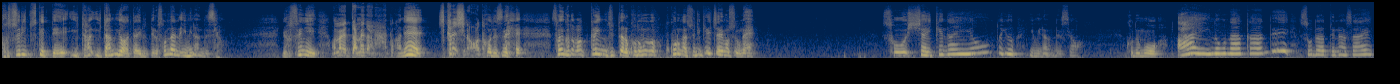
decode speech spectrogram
こすりつけて痛みを与えるっていうのはそんな意味なんですよ。要するに「お前ダメだな」とかね「しっかりしろ」とかですね そういうことばっかり言ったら子供の心がすり切れちゃいますよね。そうしちゃいけないよという意味なんですよ。子供を愛の中で育てなさい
